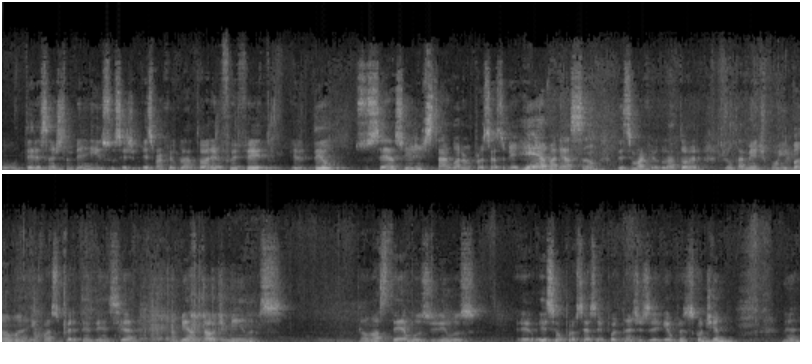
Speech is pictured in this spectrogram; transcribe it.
o interessante também é isso, ou seja, esse marco regulatório ele foi feito, ele deu sucesso e a gente está agora no processo de reavaliação desse marco regulatório, juntamente com o IBAMA e com a Superintendência Ambiental de Minas. Então nós temos, diríamos, é, esse é um processo importante dizer que é um processo contínuo. Né?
